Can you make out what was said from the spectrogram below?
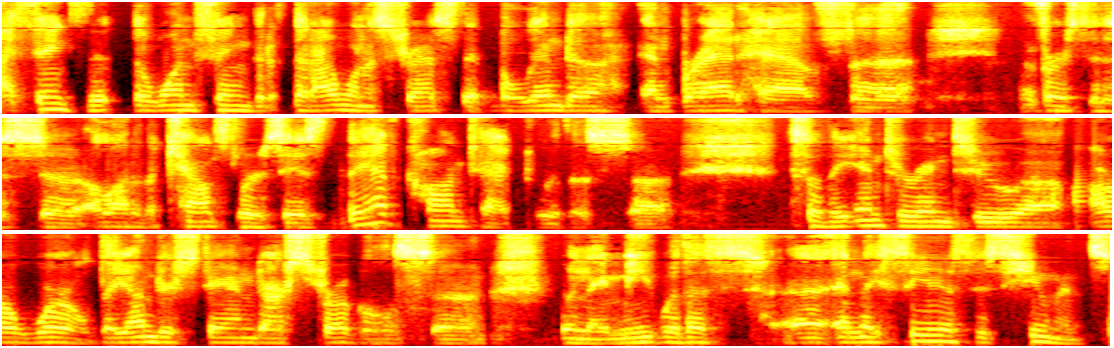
I think that the one thing that, that I want to stress that Belinda and Brad have uh, versus uh, a lot of the counselors is they have contact with us. Uh, so they enter into uh, our world. They understand our struggles uh, when they meet with us uh, and they see us as humans.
